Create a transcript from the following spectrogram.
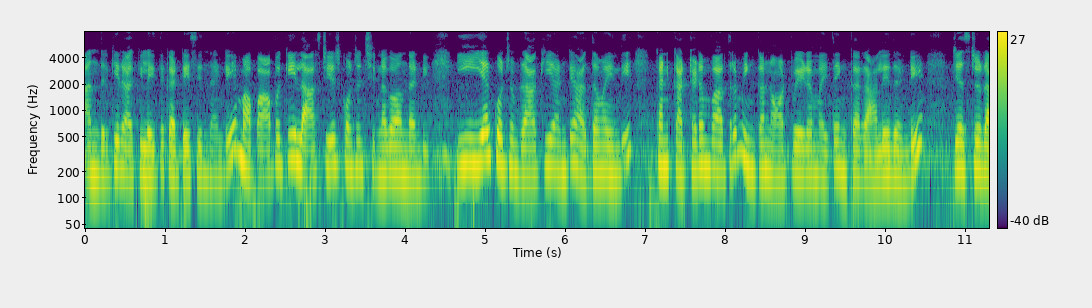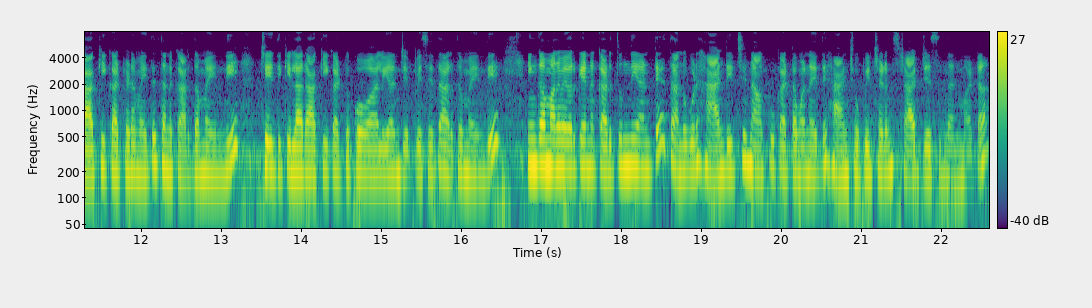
అందరికీ రాఖీలు అయితే కట్టేసిందండి. మా పాపకి లాస్ట్ ఇయర్ కొంచెం చిన్నగా ఉందండి. ఈ ఇయర్ కొంచెం రాఖీ అంటే అర్థమైంది. కానీ కట్టడం మాత్రం ఇంకా నాట్ వేయడం అయితే ఇంకా రాలేదండి. జస్ట్ రాఖీ కట్టడం అయితే తనకు అర్థమైంది. చేతికి ఇలా రాఖీ కట్టుకోవాలి అని చెప్పేసి అయితే అర్థమైంది. ఇంకా మనం ఎవరికైనా కడుతుంది అంటే తను కూడా హ్యాండ్ ఇచ్చి నాకు కట్టమని అయితే హ్యాండ్ చూపించడం స్టార్ట్ చేసిందనమాట.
